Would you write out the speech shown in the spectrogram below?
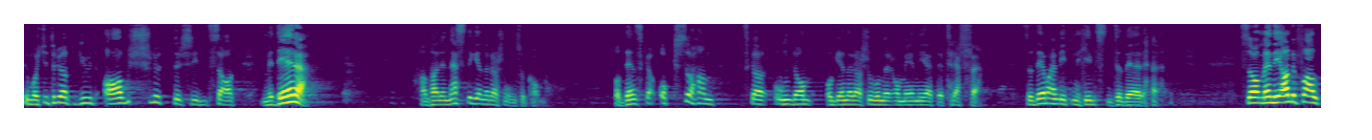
Du må ikke tro at Gud avslutter sin sak med dere. Han har en neste generasjon som kommer. Og den skal også han, skal ungdom og generasjoner og menigheter treffe. Så det var en liten hilsen til dere. Så, men i alle fall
